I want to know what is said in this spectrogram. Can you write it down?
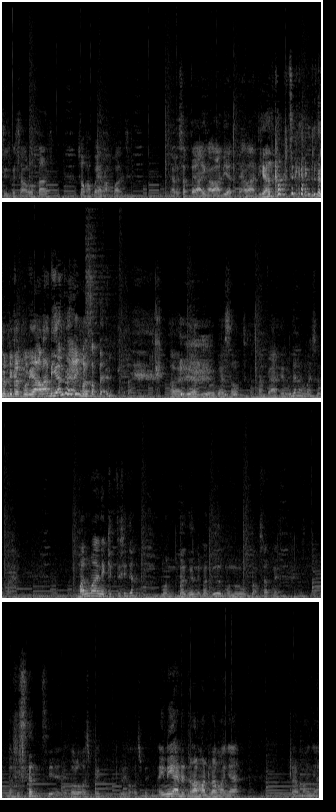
insya Allah. Kan sok apa yang apa ya resep teh aing ala diat teh ala diat kan cek lebih ke kuliah ala diat teh aing teh ini ala diat ya udah sok sampai akhir. Udah masuk ah. Man mah nya sih dah mun bageun ya bageun mun bangsat nya. Bangsat sih aja kalau ospek perihal ospek ini ada drama dramanya dramanya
